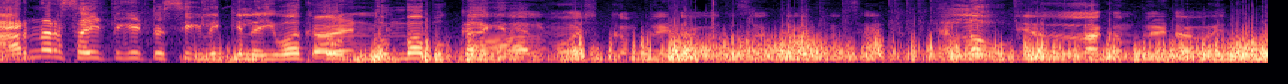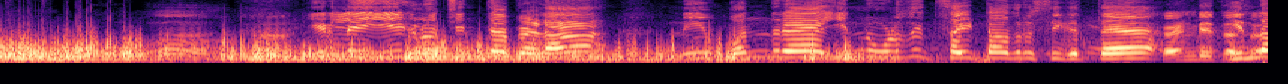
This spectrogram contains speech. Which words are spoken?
ಕಾರ್ನರ್ ಸೈಟ್ ಗಿಟ್ ಸಿಗ್ಲಿಕ್ಕಿಲ್ಲ. ಇವತ್ತು. ತುಂಬಾ ಬುಕ್ ಆಗಿದೆ. ಆಲ್ಮೋಸ್ಟ್ ಕಂಪ್ಲೀಟ್ ಆಗುತ್ತೆ ಸರ್ ಎಲ್ಲವೂ? ಎಲ್ಲ ಕಂಪ್ಲೀಟ್ ಆಗೋಯ್ತು. ಇರ್ಲಿ ಈಗಲೂ ಚಿಂತೆ ಬೇಡ. ನೀವು ಬಂದ್ರೆ ಇನ್ನು ಉಳಿದಿದ್ದ ಸೈಟ್ ಆದ್ರೂ ಸಿಗುತ್ತೆ. ಖಂಡಿತ ಇನ್ನ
